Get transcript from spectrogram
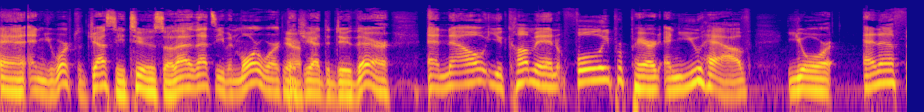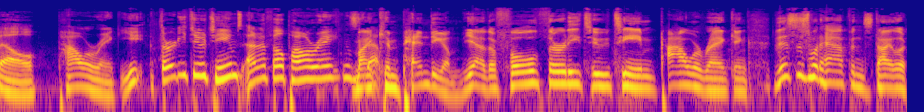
and, and you worked with Jesse too. So that that's even more work that you had to do there. And now you come in fully prepared, and you have your NFL power rank. You, Thirty-two teams, NFL power rankings. My That- compendium. Yeah, the full 32 team power ranking. This is what happens, Tyler,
